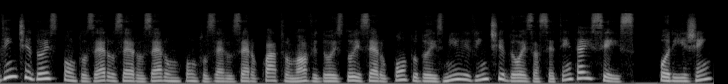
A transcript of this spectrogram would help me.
22.0001.0049220.2022 a 76, origem,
